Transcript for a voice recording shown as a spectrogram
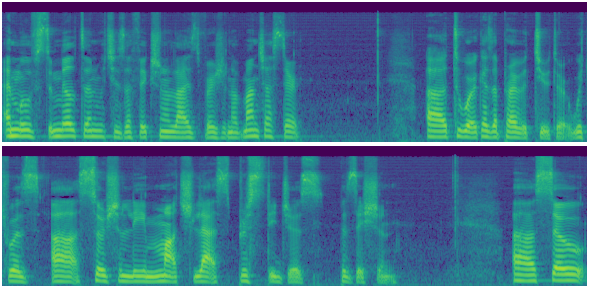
and moves to Milton, which is a fictionalized version of Manchester, uh, to work as a private tutor, which was a socially much less prestigious position. Uh, so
